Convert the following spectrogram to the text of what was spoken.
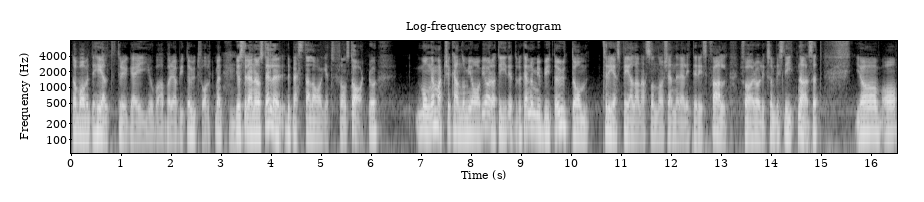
de var väl inte helt trygga i att bara börja byta ut folk. Men mm. just det där när de ställer det bästa laget från start. Och många matcher kan de ju avgöra tidigt och då kan de ju byta ut de tre spelarna som de känner är lite riskfall för att liksom bli slitna. Så att ja, ja,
